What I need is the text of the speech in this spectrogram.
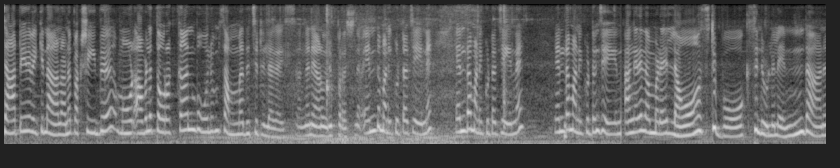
ചാർട്ട് ചെയ്ത് വെക്കുന്ന ആളാണ്. പക്ഷെ ഇത് മോൾ അവളെ തുറക്കാൻ പോലും സമ്മതിച്ചിട്ടില്ല ഗൈസ് അങ്ങനെയാണ് ഒരു പ്രശ്നം. എന്ത് മണിക്കുട്ട ചെയ്യുന്നേ? എന്താ മണിക്കുട്ട ചെയ്യുന്നേ? എന്താ മണിക്കുട്ടൻ ചെയ്യുന്നത് അങ്ങനെ നമ്മുടെ ലാസ്റ്റ് ബോക്സിന്റെ ഉള്ളിൽ എന്താണ്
